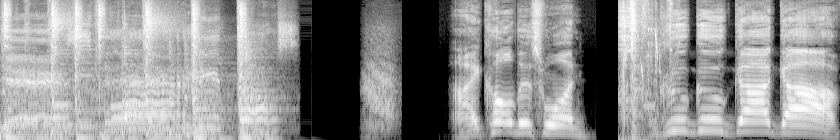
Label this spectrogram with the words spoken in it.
yes, perritos. I call this one Goo Goo Gaga.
